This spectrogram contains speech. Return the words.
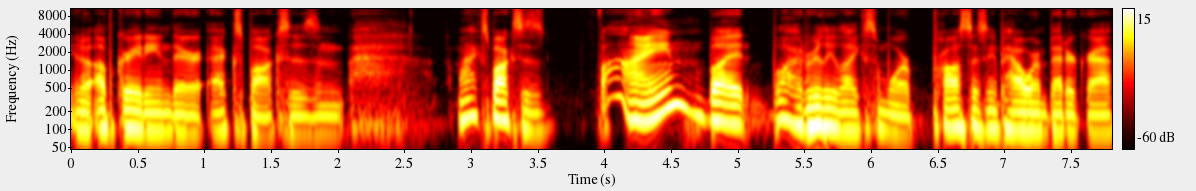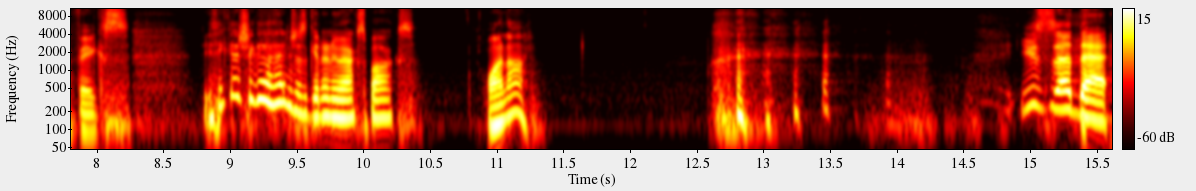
you know, upgrading their Xboxes, and my Xbox is fine, but boy, I'd really like some more processing power and better graphics. Do you think I should go ahead and just get a new Xbox? Why not? You said that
